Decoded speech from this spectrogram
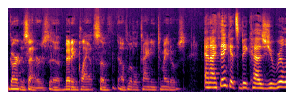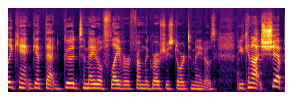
garden centers, uh, bedding plants of, of little tiny tomatoes. And I think it's because you really can't get that good tomato flavor from the grocery store tomatoes. You cannot ship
